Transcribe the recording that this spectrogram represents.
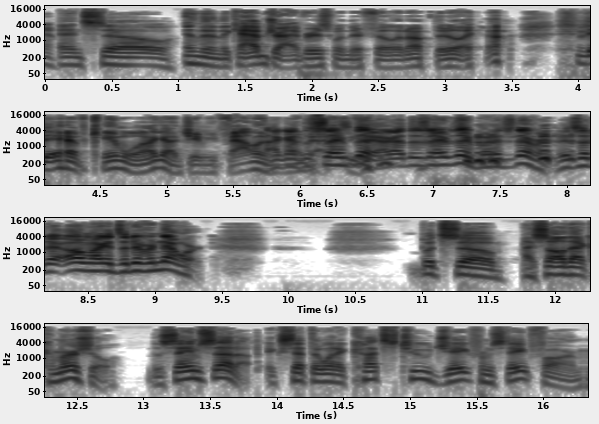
Yeah. And so And then the cab drivers, when they're filling up, they're like, "They have Kimmel. I got Jimmy Fallon." I got the same backseat." thing. I got the same thing, but it's different. It's a oh my, it's a different network. But so I saw that commercial, the same setup, except that when it cuts to Jake from State Farm,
